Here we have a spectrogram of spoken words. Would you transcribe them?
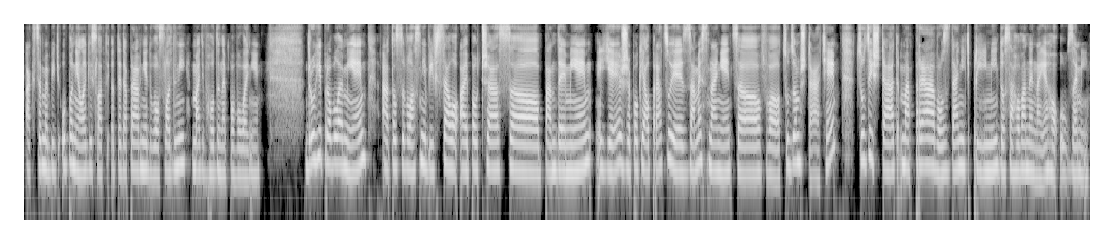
ak chceme byť úplne legislat- teda právne dôsledný, mať vhodné povolenie. Druhý problém je, a to sa vlastne vyvstalo aj počas pandémie, je, že pokiaľ pracuje zamestnanec v cudzom štáte, cudzí štát má právo zdaniť príjmy dosahované na jeho území.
